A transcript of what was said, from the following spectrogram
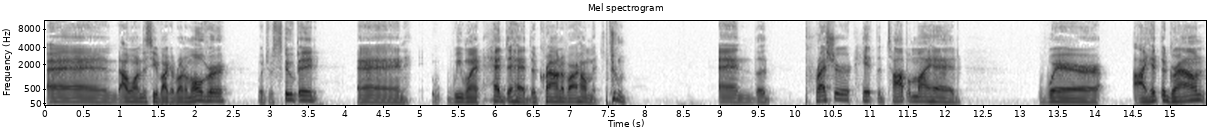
and I wanted to see if I could run him over, which was stupid, and we went head to head, the crown of our helmets, and the pressure hit the top of my head where I hit the ground,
